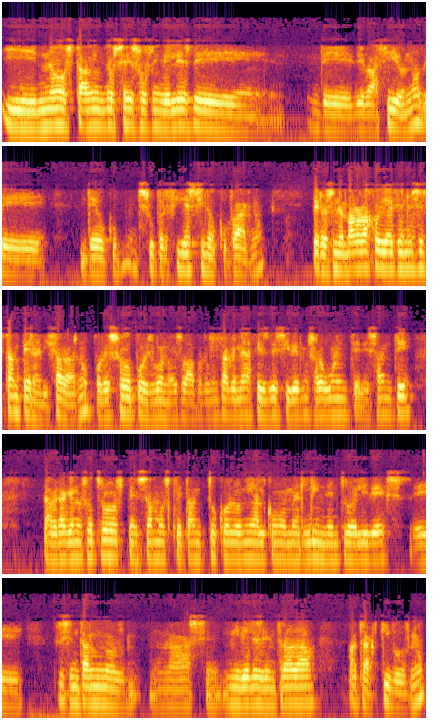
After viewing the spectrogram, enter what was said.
y no está viéndose esos niveles de, de, vacío no de, de superficies sin ocupar no pero sin embargo las jubilaciones están penalizadas no por eso pues bueno es la pregunta que me haces de si vemos alguna interesante la verdad que nosotros pensamos que tanto Colonial como Merlin dentro del IBEX eh, presentan unos, unos niveles de entrada atractivos, ¿no?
